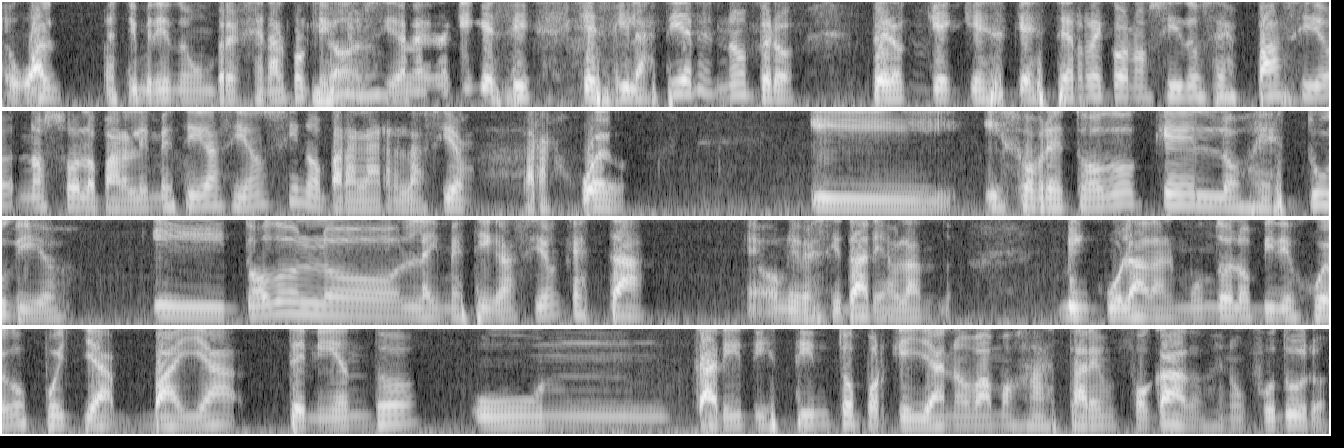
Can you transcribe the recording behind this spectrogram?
igual me estoy metiendo en un berenjenal porque No, hay no. universidades de aquí que sí, que sí las tienen, ¿no? Pero, pero que, que, que esté reconocido ese espacio no solo para la investigación, sino para la relación, para el juego. Y, y sobre todo que los estudios y toda la investigación que está eh, universitaria hablando, vinculada al mundo de los videojuegos, pues ya vaya teniendo un cariz distinto porque ya no vamos a estar enfocados en un futuro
